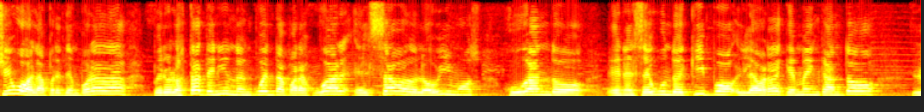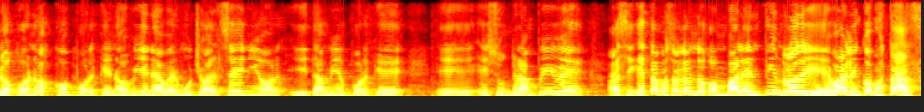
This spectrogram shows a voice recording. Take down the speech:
llevó a la pretemporada, pero lo está teniendo en cuenta para jugar. El sábado lo vimos jugando en el segundo equipo y la verdad que me encantó. Lo conozco porque nos viene a ver mucho al senior y también porque eh, es un gran pibe. Así que estamos hablando con Valentín Rodríguez. Valen, ¿cómo estás?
